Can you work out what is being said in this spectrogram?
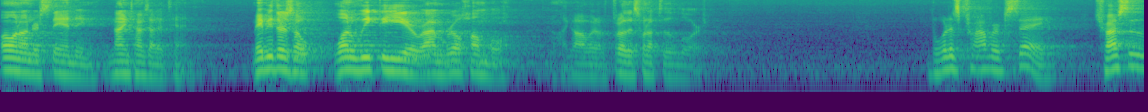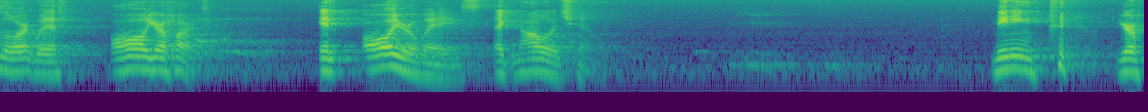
own understanding nine times out of ten. Maybe there's a one week a year where I'm real humble. I'm like, oh, I'm going to throw this one up to the Lord. But what does Proverbs say? Trust in the Lord with all your heart. In all your ways, acknowledge him. Meaning, your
